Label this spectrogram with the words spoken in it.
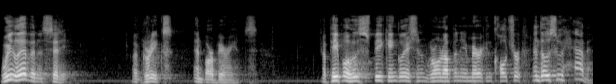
We live in a city of Greeks and barbarians, of people who speak English and have grown up in the American culture, and those who haven't.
